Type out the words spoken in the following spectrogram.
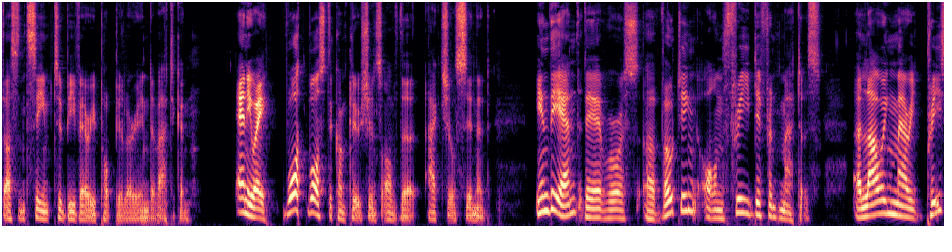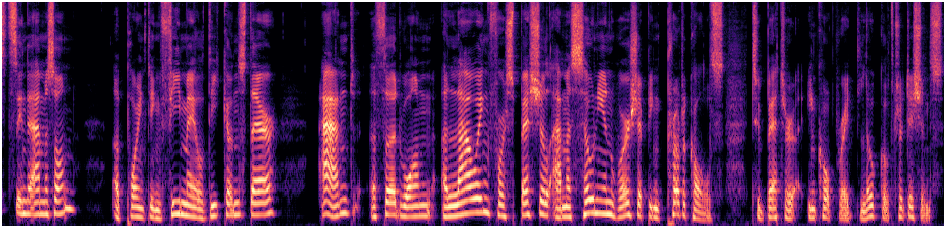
doesn't seem to be very popular in the Vatican. Anyway, what was the conclusions of the actual synod? In the end, there was a voting on three different matters allowing married priests in the Amazon, appointing female deacons there, and a third one, allowing for special Amazonian worshipping protocols to better incorporate local traditions.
